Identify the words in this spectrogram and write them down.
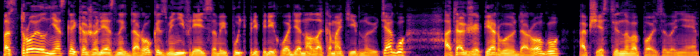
построил несколько железных дорог, изменив рельсовый путь при переходе на локомотивную тягу, а также первую дорогу общественного пользования.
